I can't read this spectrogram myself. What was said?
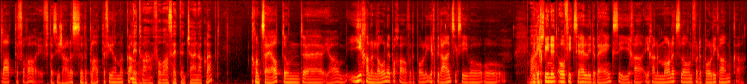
Plattenverkäufen. Das ist alles zu der Plattenfirma gegangen. Mit wa von was hat denn China gelebt? Konzert und äh, ja, ich habe einen Lohn bekommen von der Poli. Ich bin der Einzige, wo, wo weil ich bin nicht offiziell in der Band gewesen. Ich habe ich einen Monatslohn von der Polygram gehabt.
